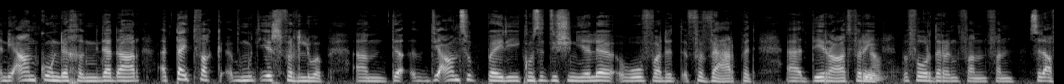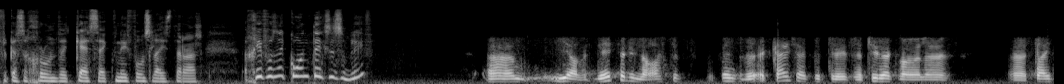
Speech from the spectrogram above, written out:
in die aankondiging dat daar 'n tydvak moet eers verloop. Um die, die aansoek by die konstitusionele hof wat dit verwerp het, uh, die raad vir die ja. bevordering van van Suid-Afrika se grondwet KESEK net vir ons luisteraars. Geef ons net konteks asseblief. Ehm um, ja, net vir die laaste punt, KESEK betref natuurlik waar hulle uh, tyd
